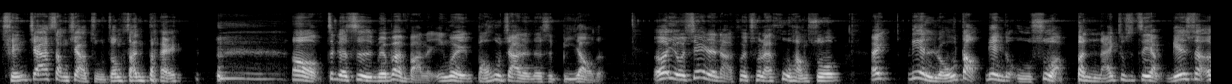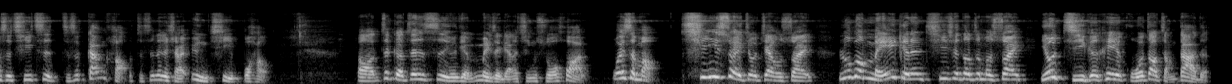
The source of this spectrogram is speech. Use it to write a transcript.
全家上下祖宗三代。哦，这个是没办法的，因为保护家人那是必要的。而有些人呢，会出来护航说，哎，练柔道练个武术啊，本来就是这样，连摔二十七次，只是刚好，只是那个小孩运气不好。哦，这个真是有点昧着良心说话了。为什么七岁就这样摔？如果每一个人七岁都这么摔，有几个可以活到长大的？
